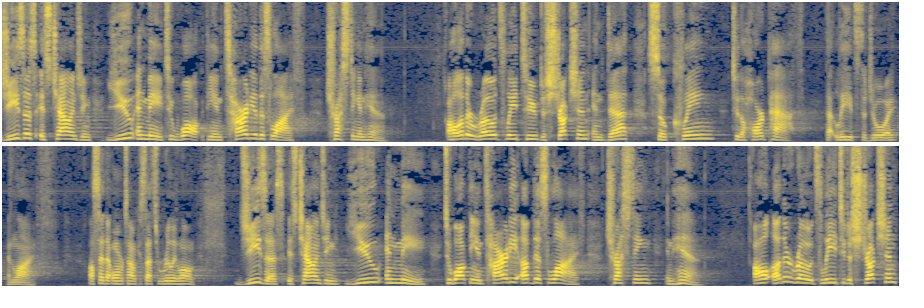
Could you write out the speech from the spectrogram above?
Jesus is challenging you and me to walk the entirety of this life trusting in him. All other roads lead to destruction and death, so cling to the hard path that leads to joy and life. I'll say that one more time because that's really long. Jesus is challenging you and me to walk the entirety of this life trusting in Him. All other roads lead to destruction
